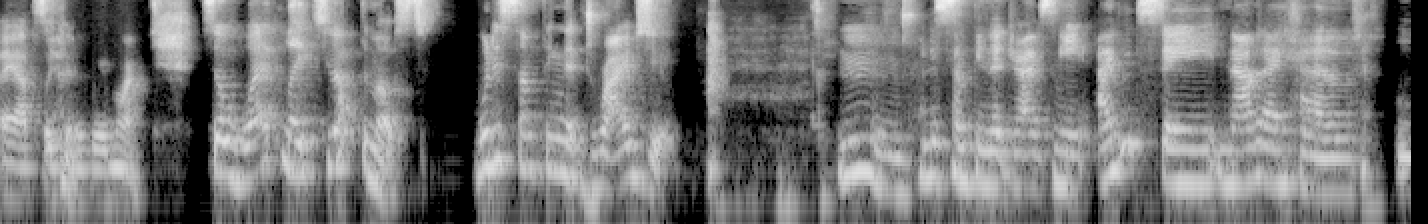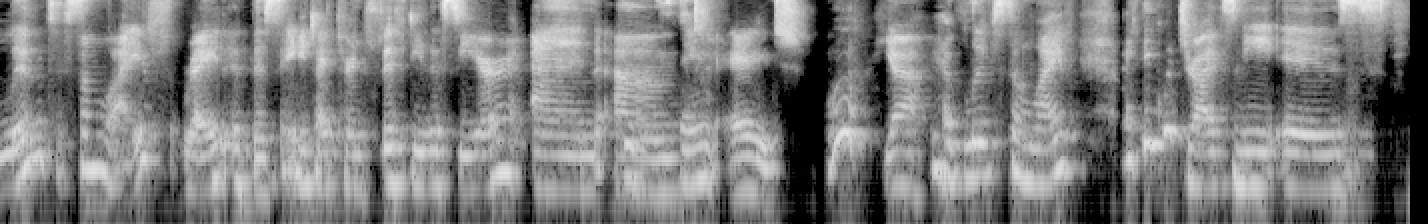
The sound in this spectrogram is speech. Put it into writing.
I absolutely couldn't agree more. So, what lights you up the most? What is something that drives you? Mm, what is something that drives me? I would say now that I have lived some life, right, at this age, I turned 50 this year and um, same age. Yeah, have lived some life. I think what drives me is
